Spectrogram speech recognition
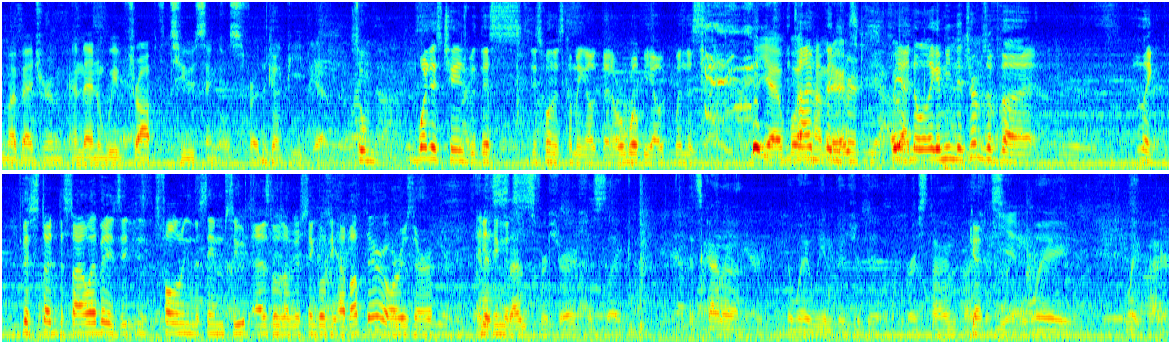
in my bedroom, and then we've dropped two singles for the Okay. EP. Yeah. So, what has changed with this this one that's coming out then, or will be out when this? Yeah, the what time it things are- But yeah, no, like I mean, in terms of uh, like the stud, the style of it, is it is it following the same suit as those other singles you have up there, or is there In a anything that's sense, for sure. It's just like it's kind of the way we envisioned it the first time, but Okay. just Yeah. way, way better.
